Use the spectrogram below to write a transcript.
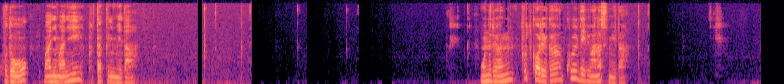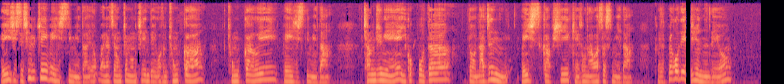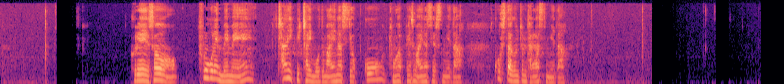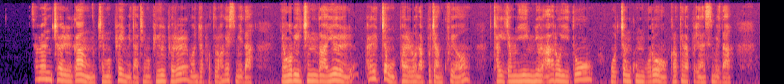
구독 많이 많이 부탁드립니다. 오늘은 풋 거래가 콜 대비 많았습니다. 베이시스 실제 베이시스입니다. 영- 마이너스 0.07인데 이것은 종가, 종가의 베이시스입니다. 장중에 이것보다 더 낮은 베이시스 값이 계속 나왔었습니다. 그래서 백오데이션이었는데요. 그래서 프로그램 매매, 차익 비차익 모두 마이너스였고 종합해서 마이너스였습니다. 코스닥은 좀 달랐습니다. 삼연철강 재무표입니다. 재무 비율표를 먼저 보도록 하겠습니다. 영업이익 증가율 8.58로 나쁘지 않고요. 자기자본 이익률 ROE도 5.09로 그렇게 나쁘지 않습니다.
